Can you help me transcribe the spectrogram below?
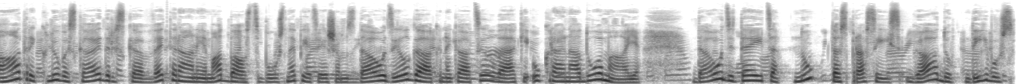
ātri kļuva skaidrs, ka veterāniem atbalsts būs nepieciešams daudz ilgāk nekā cilvēki Ukrainā domāja. Daudzi teica, nu, tas prasīs gadu, divus,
